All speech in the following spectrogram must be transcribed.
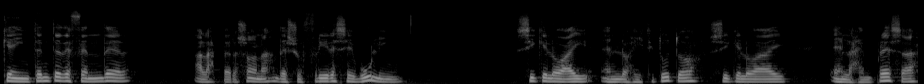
que intente defender a las personas de sufrir ese bullying. Sí que lo hay en los institutos, sí que lo hay en las empresas,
